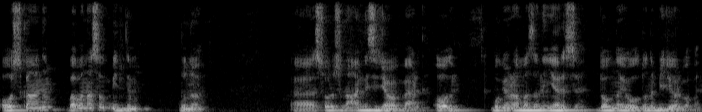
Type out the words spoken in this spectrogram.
Oğuz Kağan'ım, baba nasıl bildim bunu? Ee, sorusuna annesi cevap verdi. Oğlum, bugün Ramazan'ın yarısı. Dolunay olduğunu biliyor baban.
